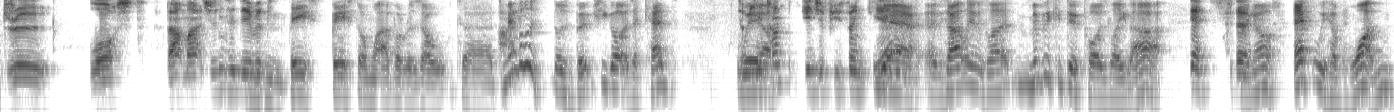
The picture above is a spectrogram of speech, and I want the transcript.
drew, lost that match, isn't it, David? Mm, Based based on whatever result. Uh, do you remember those those books you got as a kid? You Where- turn the page if you think, yeah, yeah, exactly. It was like maybe we could do a pause like that. yes, You know, if we have won,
